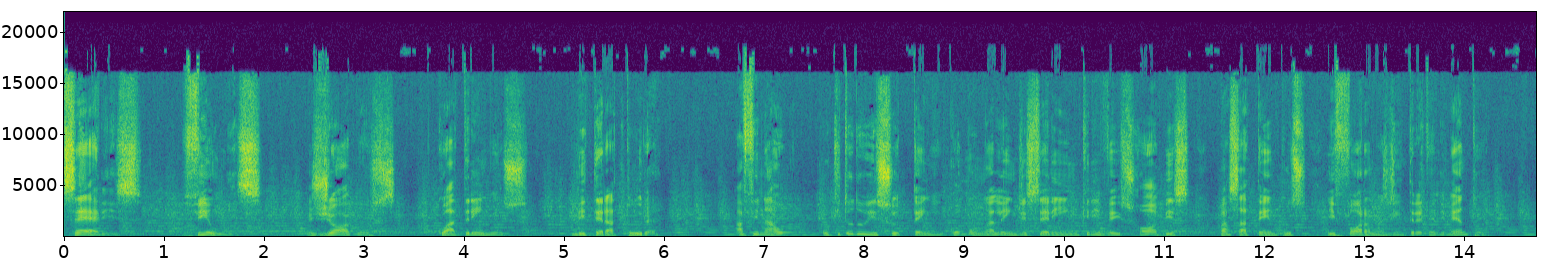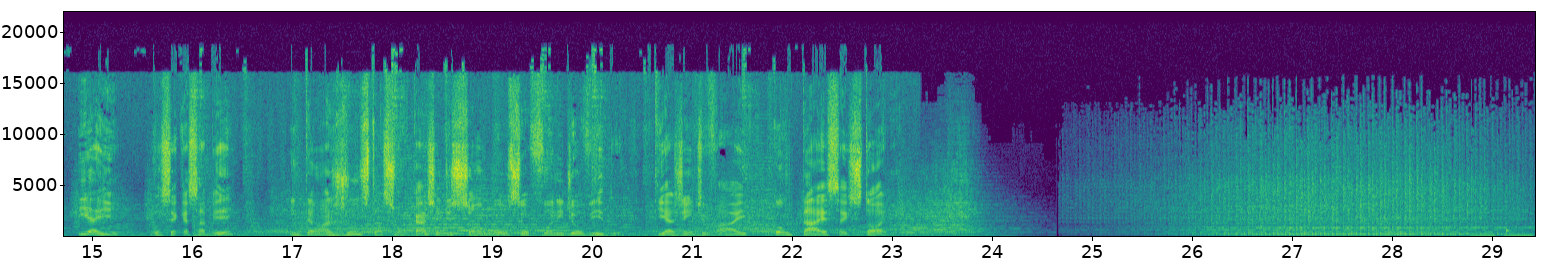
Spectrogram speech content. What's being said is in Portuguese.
séries, filmes, jogos, quadrinhos, literatura. Afinal, o que tudo isso tem em comum além de serem incríveis hobbies, passatempos e formas de entretenimento? E aí, você quer saber? Então ajusta sua caixa de som ou seu fone de ouvido, que a gente vai contar essa história.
